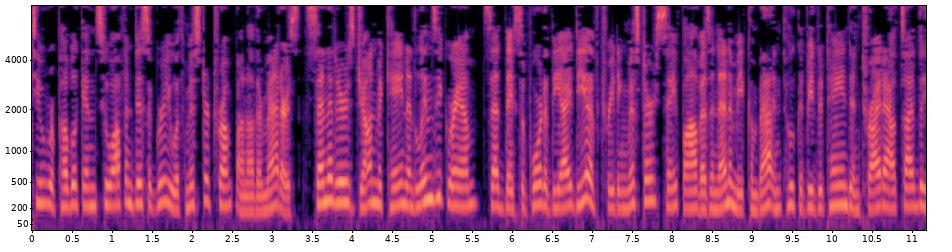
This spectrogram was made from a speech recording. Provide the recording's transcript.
Two Republicans who often disagree with Mr. Trump on other matters, Senators John McCain and Lindsey Graham, said they supported the idea of treating Mr. Saipov as an enemy combatant who could be detained and tried outside the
